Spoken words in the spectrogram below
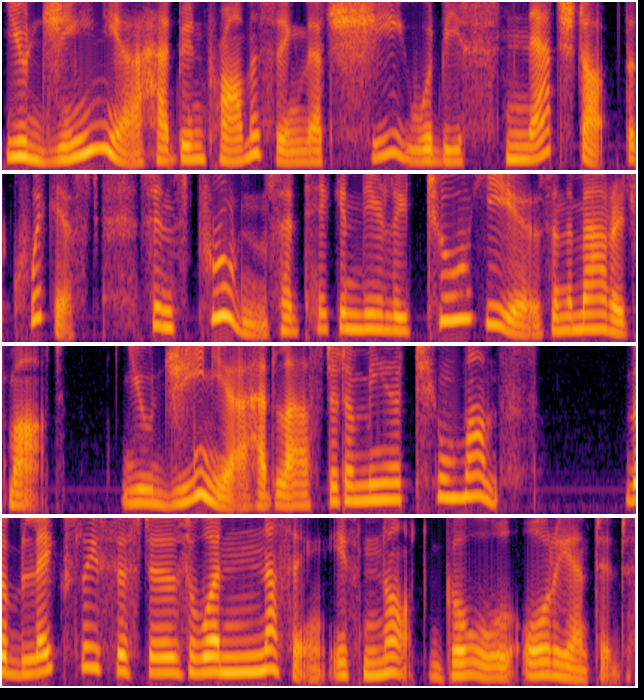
Eugenia had been promising that she would be snatched up the quickest, since Prudence had taken nearly two years in the marriage mart. Eugenia had lasted a mere two months. The Blakesley sisters were nothing if not goal-oriented.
